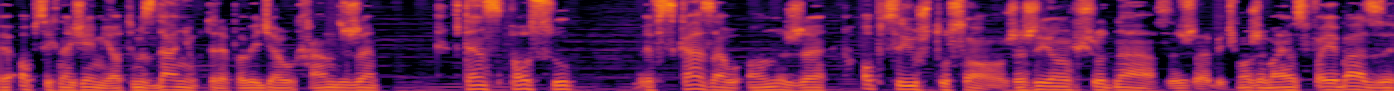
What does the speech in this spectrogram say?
e, obcych na Ziemi, o tym zdaniu, które powiedział Hunt, że w ten sposób wskazał on, że obcy już tu są, że żyją wśród nas, że być może mają swoje bazy,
